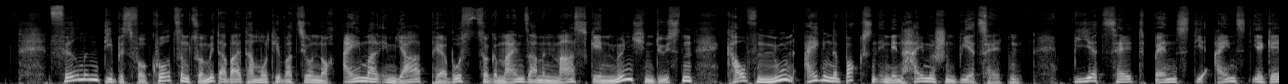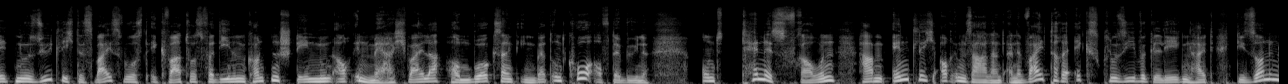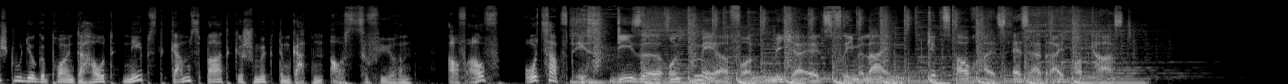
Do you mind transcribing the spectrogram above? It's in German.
Firmen, die bis vor kurzem zur Mitarbeitermotivation noch einmal im Jahr per Bus zur gemeinsamen Maß gehen München düsten, kaufen nun eigene Boxen in den heimischen Bierzelten. Bierzeltbands, die einst ihr Geld nur südlich des Weißwurst-Äquators verdienen konnten, stehen nun auch in Merchweiler, Homburg, St. Ingbert und Co. auf der Bühne. Und Tennisfrauen haben endlich auch im Saarland eine weitere exklusive Gelegenheit, die Sonnenstudio gebräunte Haut nebst Gamsbad geschmücktem Gatten auszuführen. Auf, auf! Ozapft ist. Diese und mehr von Michaels Friemelein gibt's auch als SR3 Podcast.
